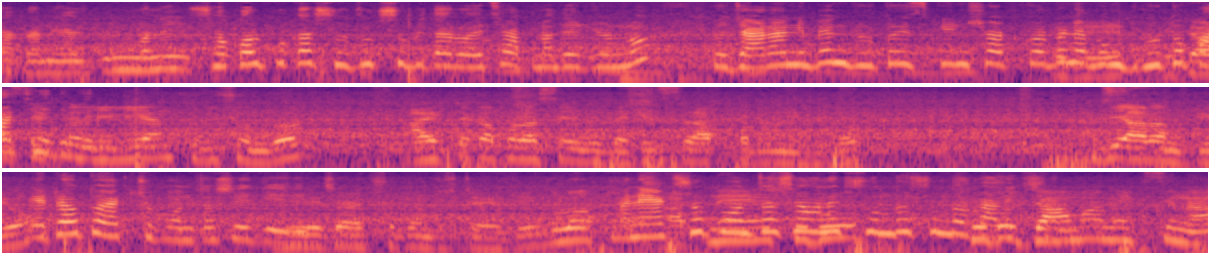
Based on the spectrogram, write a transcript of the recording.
টাকা নিয়ে আসবেন। মানে সকল প্রকার সুযোগ সুবিধা রয়েছে আপনাদের জন্য। তো যারা নেবেন দ্রুত স্ক্রিনশট করবেন এবং দ্রুত পাঠিয়ে দিবেন। লিলিয়ান খুবই সুন্দর। আরেকটা কাপড় আছে এই যে দেখেন স্ল্যাব কটনের ভিতর। খুবই আরাম প্রিয়। এটাও তো একশো পঞ্চাশে দিয়ে দিচ্ছে। এটা একশো পঞ্চাশ টাকা দিয়ে। এগুলো মানে একশো আপনি পঞ্চাশে অনেক সুন্দর সুন্দর কালেকশন জামা মেক্সি না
